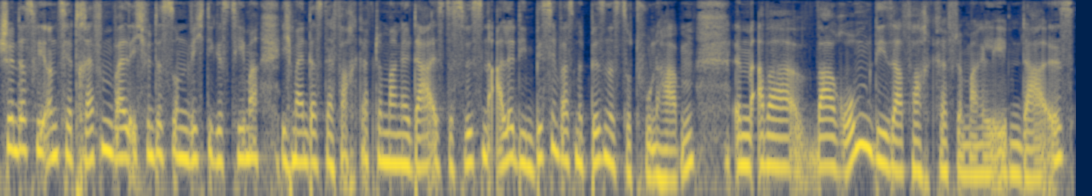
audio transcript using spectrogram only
Schön, dass wir uns hier treffen, weil ich finde, das so ein wichtiges Thema. Ich meine, dass der Fachkräftemangel da ist, das wissen alle, die ein bisschen was mit Business zu tun haben. Ähm, aber warum dieser Fachkräftemangel eben da ist,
